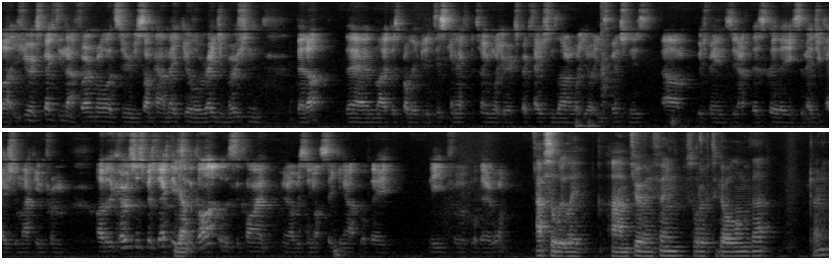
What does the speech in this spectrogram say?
But if you're expecting that foam roller to somehow make your range of motion better, then like there's probably a bit of disconnect between what your expectations are and what your intervention is, um, which means you know there's clearly some education lacking from either the coach's perspective Yeah. to the client, or there's the client, you know, obviously not seeking out what they need for what they want. Absolutely. Um, do you have anything sort of to go along with that, Toni?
